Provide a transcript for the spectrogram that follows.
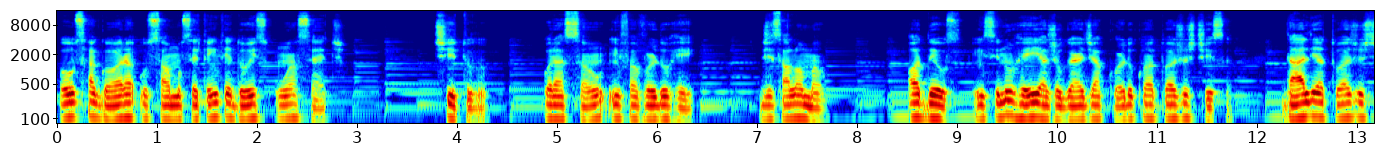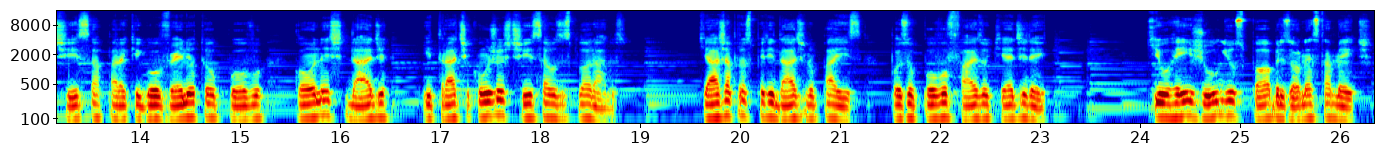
Ouça agora o Salmo 72, 1 a 7. Título: Oração em favor do rei, de Salomão. Ó Deus, ensina o rei a julgar de acordo com a tua justiça. Dá-lhe a tua justiça para que governe o teu povo com honestidade e trate com justiça os explorados. Que haja prosperidade no país, pois o povo faz o que é direito. Que o rei julgue os pobres honestamente,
